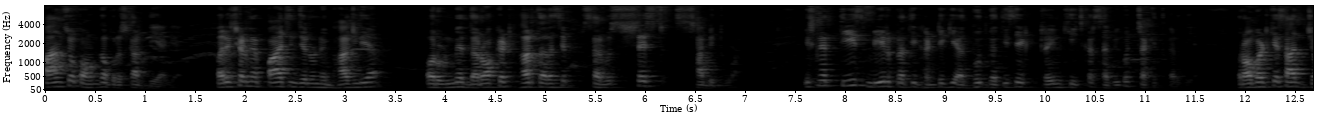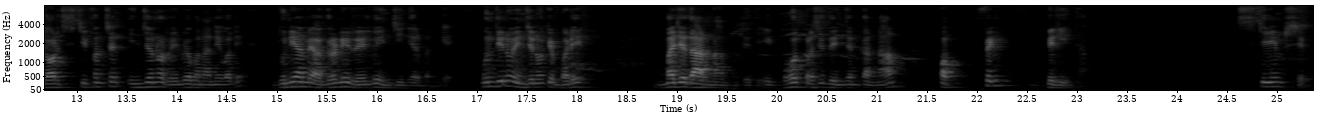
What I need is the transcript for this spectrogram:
500 पाउंड का पुरस्कार दिया गया। परीक्षण में पाँच इंजनों ने भाग लिया और उनमें द रॉकेट हर तरह से सर्वश्रेष्ठ साबित हुआ। इसने 30 मील प्रति घंटे की अद्भुत गति से एक ट्रेन खींचकर सभी को चकित कर दिया। रॉबर्ट के साथ जॉर्ज स्टीफनसन इंजन और रेलवे बनाने वाले दुनिया में अग्रणी रेलवे इंजीनियर बन गए। उन दिनों इंजनों के बड़े, मज़ेदार नाम होते थे। एक बहुत प्रसिद्ध इंजन का नाम पफिंग बिली था। स्टीम शिप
